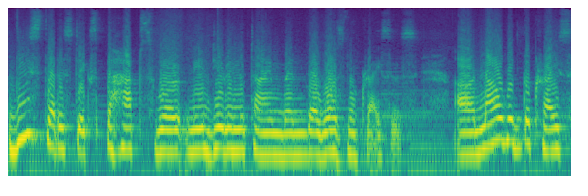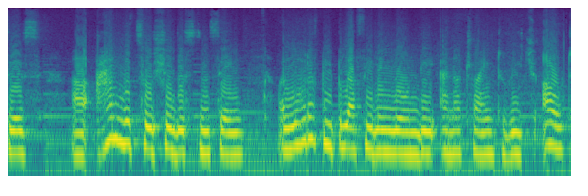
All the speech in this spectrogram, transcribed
these statistics perhaps were made during a time when there was no crisis. Uh, now with the crisis, uh, and with social distancing, a lot of people are feeling lonely and are trying to reach out,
